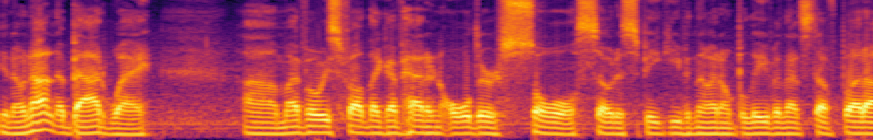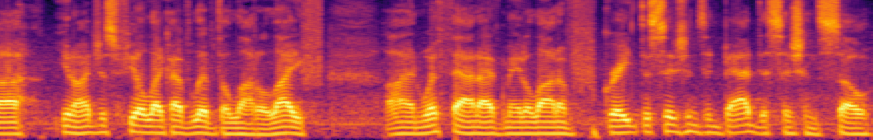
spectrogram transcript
you know, not in a bad way. Um, I've always felt like I've had an older soul, so to speak, even though I don't believe in that stuff. But, uh, you know, I just feel like I've lived a lot of life. Uh, and with that, I've made a lot of great decisions and bad decisions. So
